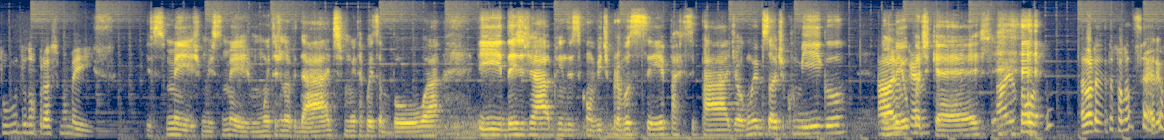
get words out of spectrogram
tudo no próximo mês. Isso mesmo, isso mesmo. Muitas novidades, muita coisa boa. E desde já abrindo esse convite para você participar de algum episódio comigo no Ah, eu meu quero. podcast. Ah, eu vou. Agora eu tô falando sério.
